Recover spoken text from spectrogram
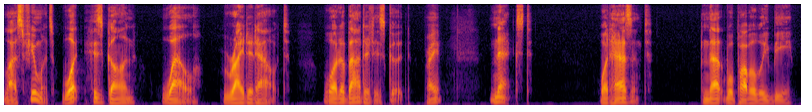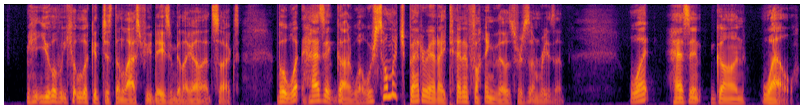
last few months. What has gone well? Write it out. What about it is good, right? Next, what hasn't? And that will probably be, you'll, you'll look at just the last few days and be like, oh, that sucks. But what hasn't gone well? We're so much better at identifying those for some reason. What hasn't gone well?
